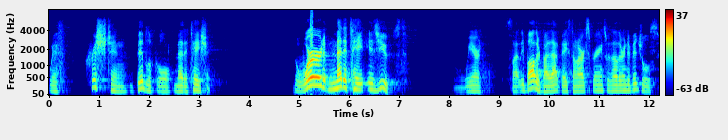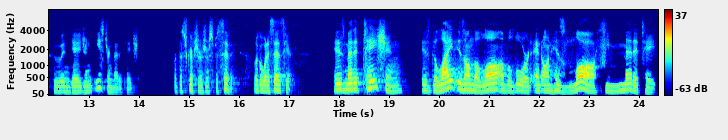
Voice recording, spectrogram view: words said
with Christian biblical meditation. The word meditate is used. We are slightly bothered by that based on our experience with other individuals who engage in Eastern meditation. but the scriptures are specific. Look at what it says here. His meditation, his delight is on the law of the Lord, and on his law he meditates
